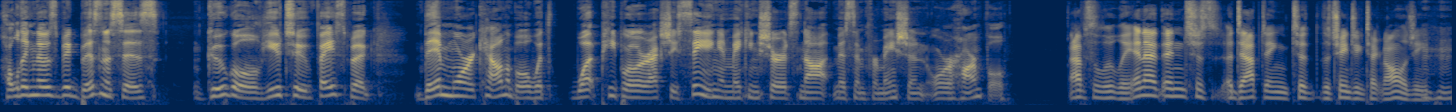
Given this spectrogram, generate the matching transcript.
holding those big businesses, Google, YouTube, Facebook, them more accountable with what people are actually seeing and making sure it's not misinformation or harmful. Absolutely. And and it's just adapting to the changing technology. Mm-hmm.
